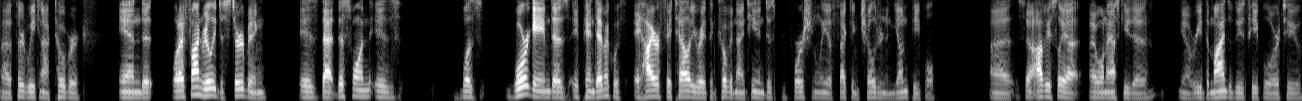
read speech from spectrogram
uh, third week in October. And what I find really disturbing is that this one is was war gamed as a pandemic with a higher fatality rate than COVID 19 and disproportionately affecting children and young people. Uh, so obviously, I, I won't ask you to you know read the minds of these people or to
